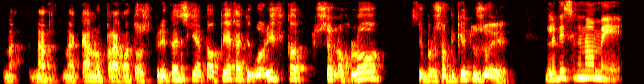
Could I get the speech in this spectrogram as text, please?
να, να, να κάνω πράγματα ως πρίτανση για τα οποία κατηγορήθηκα ότι τους ενοχλώ στην προσωπική τους ζωή. Δηλαδή, συγγνώμη,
